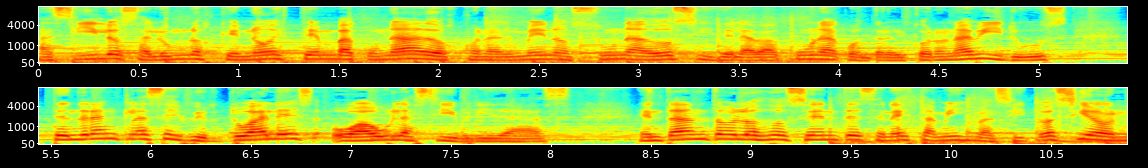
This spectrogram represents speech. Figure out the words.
Así, los alumnos que no estén vacunados con al menos una dosis de la vacuna contra el coronavirus tendrán clases virtuales o aulas híbridas. En tanto, los docentes en esta misma situación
